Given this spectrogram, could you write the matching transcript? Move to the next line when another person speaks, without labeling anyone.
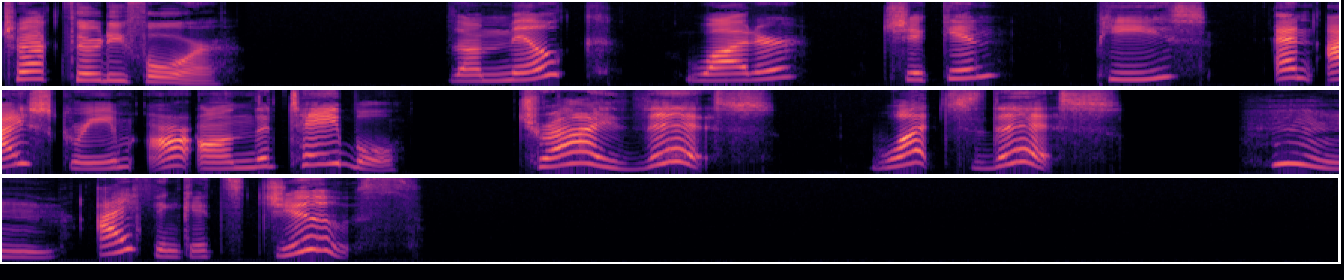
Track 34.
The milk, water, chicken, peas, and ice cream are on the table. Try this. What's this?
Hmm, I think it's juice.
